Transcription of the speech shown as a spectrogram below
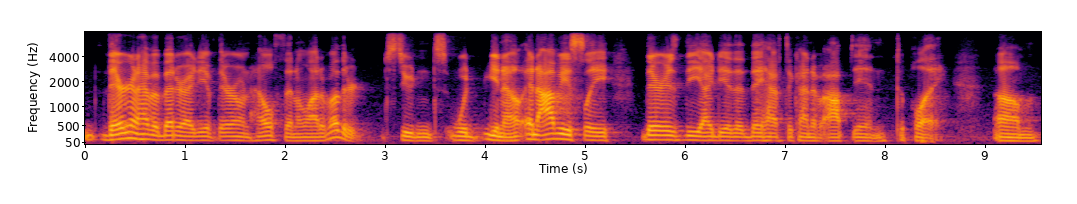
they're going to have a better idea of their own health than a lot of other students would, you know, and obviously there is the idea that they have to kind of opt in to play. Um,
